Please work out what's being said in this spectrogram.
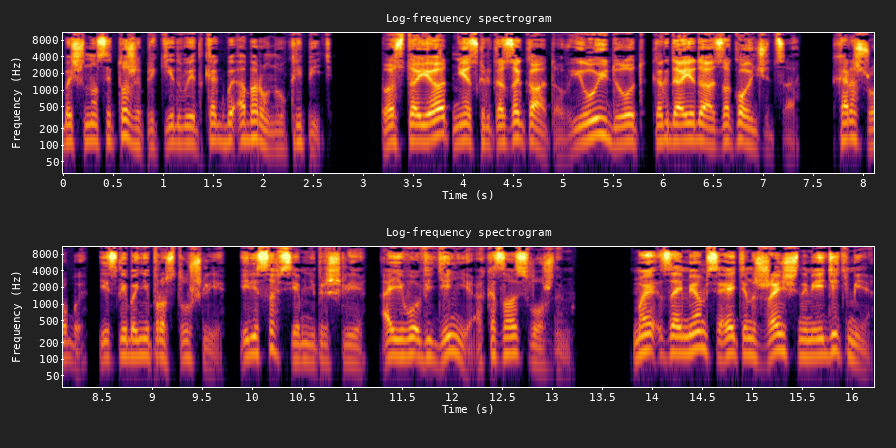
Большеносый тоже прикидывает, как бы оборону укрепить. Постоят несколько закатов и уйдут, когда еда закончится. Хорошо бы, если бы они просто ушли или совсем не пришли, а его видение оказалось ложным. Мы займемся этим с женщинами и детьми,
